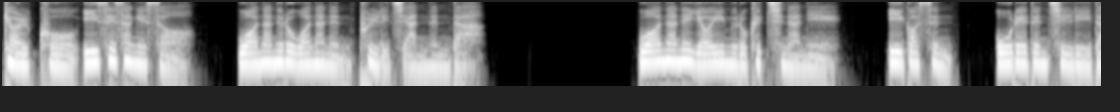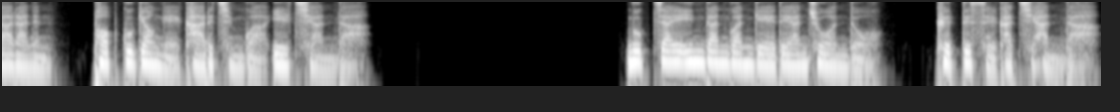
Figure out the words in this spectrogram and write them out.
결코 이 세상에서 원한으로 원하는 풀리지 않는다. 원한의 여임으로 그치나니 이것은 오래된 진리이다라는 법구경의 가르침과 일치한다. 묵자의 인간관계에 대한 조언도 그 뜻을 같이 한다.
